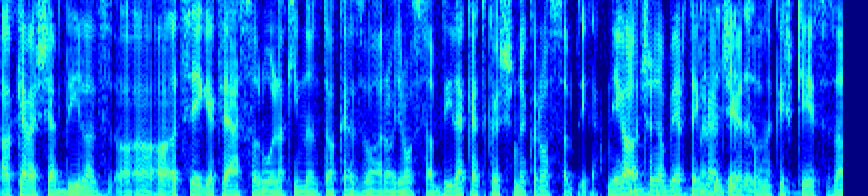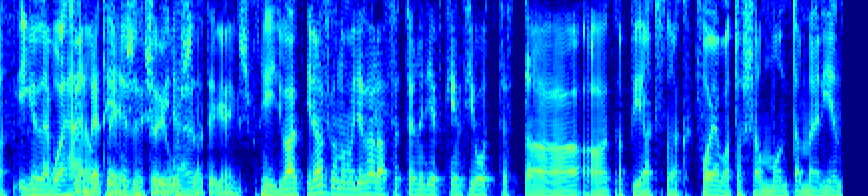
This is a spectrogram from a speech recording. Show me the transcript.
a kevesebb díl, az, a, a, cégek rászorulnak innentől kezdve arra, hogy rosszabb díleket kössenek, a rosszabb dílek még alacsonyabb hmm. értékeltséget hoznak, és kész ez a igazából három tényező spirál. Így van. Én azt gondolom, hogy ez alapvetően egyébként jót tett a, a, a piacnak. Folyamatosan mondtam már ilyen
